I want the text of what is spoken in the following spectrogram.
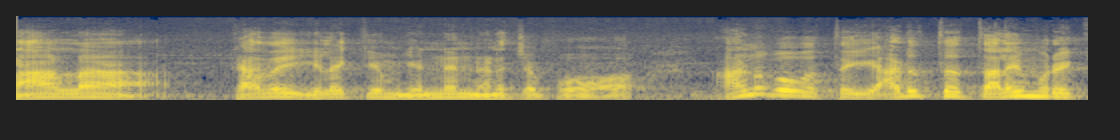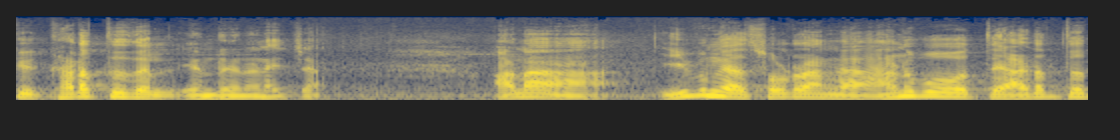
நான்லாம் கதை இலக்கியம் என்னன்னு நினச்சப்போ அனுபவத்தை அடுத்த தலைமுறைக்கு கடத்துதல் என்று நினச்சேன். ஆனால் இவங்க சொல்கிறாங்க அனுபவத்தை அடுத்த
